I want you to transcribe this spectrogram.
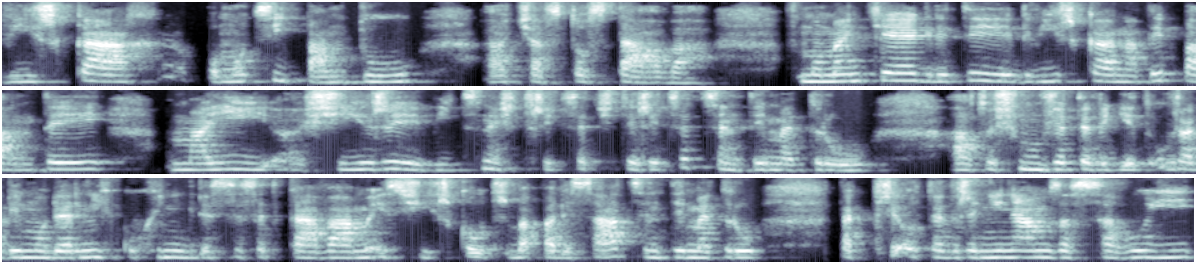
dvířkách pomocí pantů často stává. V momentě, kdy ty dvířka na ty panty mají šíři víc než 30-40 cm, což můžete vidět u řady moderních kuchyní, kde se setkáváme i s šířkou třeba 50 cm, tak při otevření nám zasahují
